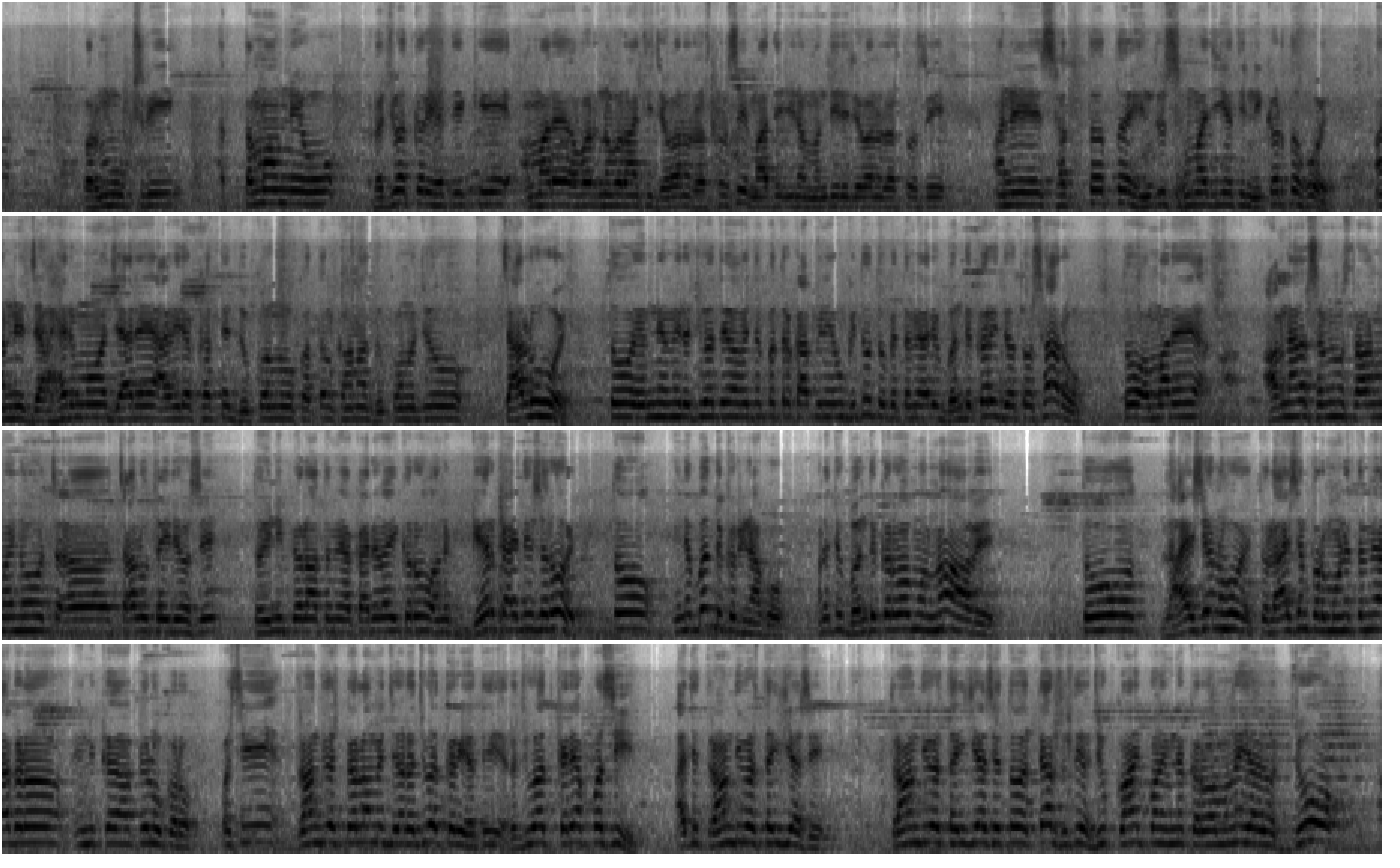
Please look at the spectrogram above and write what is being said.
પ્રમુખશ્રી આ તમામને એવું રજૂઆત કરી હતી કે અમારે અવારનવાર અહીંથી જવાનો રસ્તો છે. માતાજીના મંદિરે જવાનો રસ્તો છે. અને સતત હિન્દુ સમાજ અહીંયાથી નીકળતો હોય અને જાહેરમાં જ્યારે આવી વખતે દુકાનો, કતલખાના દુકાનો જો ચાલુ હોય, તો એમને અમે રજૂઆત આવેદનપત્રક આપીને એવું કીધું હતું કે તમે આવી બંધ કરી દો તો સારું. તો અમારે આવનારા સમયમાં શ્રાવણ મહિનો ચાલુ થઈ રહ્યો છે, તો એની પહેલાં તમે આ કાર્યવાહી કરો અને ગેરકાયદેસર હોય તો એને બંધ કરી નાખો. અને જો બંધ કરવામાં ન આવે તો લાયસન હોય તો લાયસન પ્રમાણે તમે આગળ એની પેલું કરો. પછી ત્રણ દિવસ પહેલાં અમે રજૂઆત કરી હતી, રજૂઆત કર્યા પછી આજે ત્રણ દિવસ થઈ ગયા છે. ત્રણ દિવસ થઈ ગયા છે તો અત્યાર સુધી હજુ કાંઈ પણ એમને કરવામાં નહીં આવ્યો. જો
